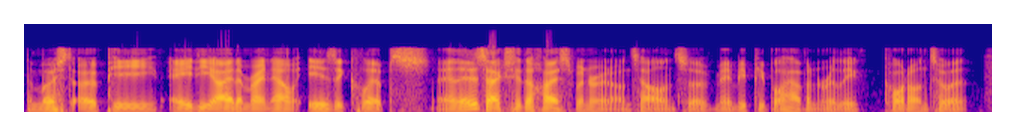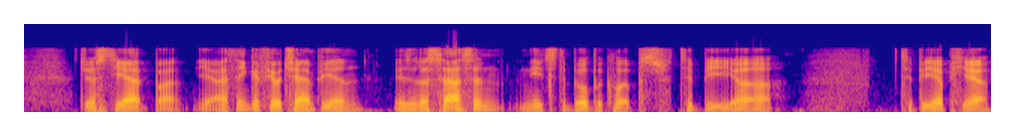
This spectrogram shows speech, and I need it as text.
the most OP AD item right now is Eclipse, and it is actually the highest win rate on Talon, so maybe people haven't really caught on to it just yet. But yeah, I think if your champion is an assassin, needs to build Eclipse to be uh to be up here,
